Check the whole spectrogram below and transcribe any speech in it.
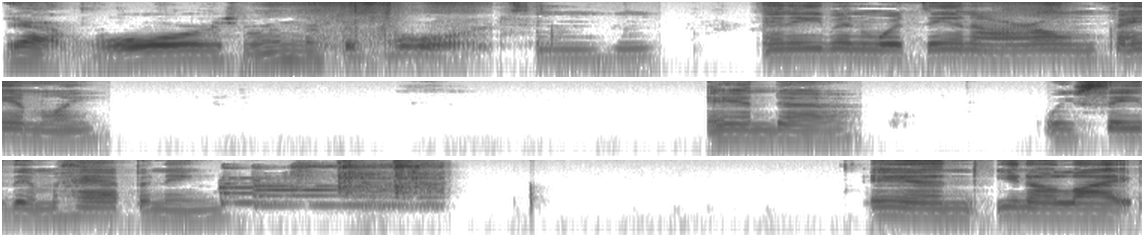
Yeah, wars, rumors of wars. Mm-hmm. And even within our own family. And uh, we see them happening. And, you know, like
